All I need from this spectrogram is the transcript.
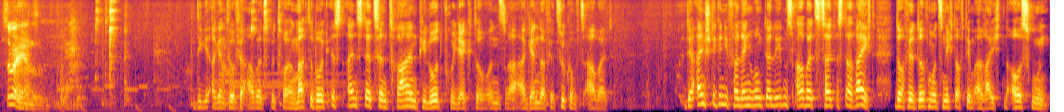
So, Herr Jansen. Die Agentur für Arbeitsbetreuung Magdeburg ist eines der zentralen Pilotprojekte unserer Agenda für Zukunftsarbeit. Der Einstieg in die Verlängerung der Lebensarbeitszeit ist erreicht, doch wir dürfen uns nicht auf dem Erreichten ausruhen.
